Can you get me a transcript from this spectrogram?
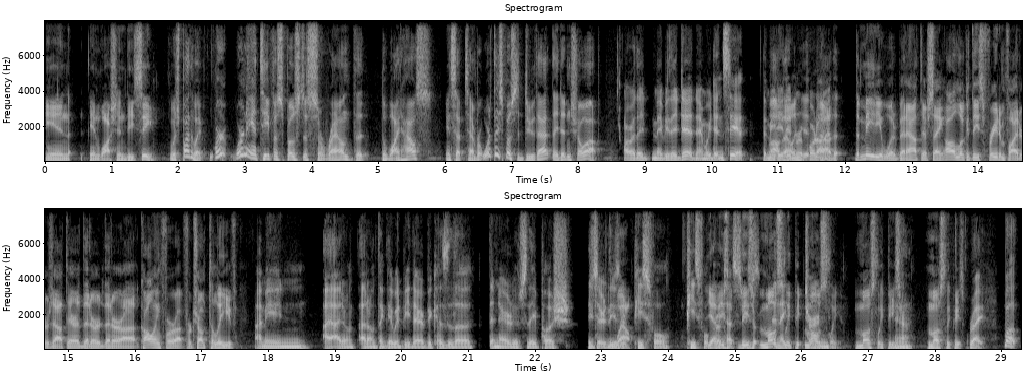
in in Washington D.C. Which, by the way, weren't weren't Antifa supposed to surround the the White House in September? Weren't they supposed to do that? They didn't show up. or they maybe they did and we didn't see it the media Oh, no, didn't it- report no, on it The, the media would have been out there saying, "Oh, look at these freedom fighters out there that are that are uh, calling for uh, for Trump to leave." i mean I, I don't i don't think they would be there because of the the narratives they push these are these Well, are peaceful peaceful Yeah, these are, protesters these are mostly pe- turn- mostly mostly peaceful, mostly peaceful. right well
